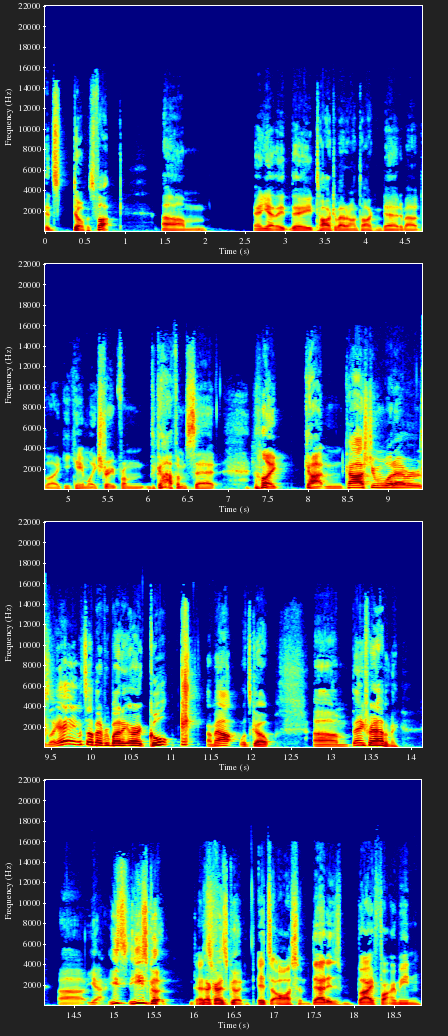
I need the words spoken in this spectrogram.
it's dope as fuck. Um, and yeah, they they talked about it on Talking Dead about like he came like straight from the Gotham set, like cotton costume or whatever. It's like, hey, what's up, everybody? All right, cool. I'm out. Let's go. Um, thanks for having me. Uh, yeah, he's he's good. That's- that guy's good. It's awesome. That is by far. I mean,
